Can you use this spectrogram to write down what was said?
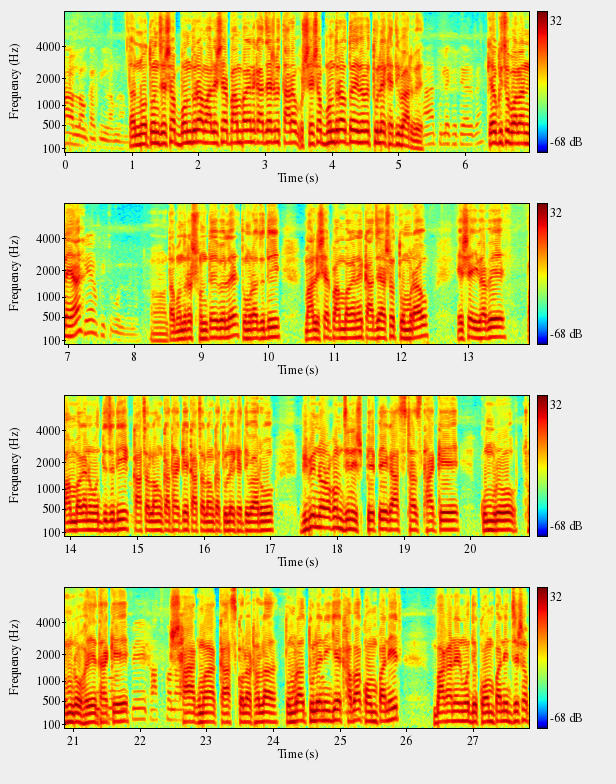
আর লঙ্কা কিনলাম না তার নতুন যেসব বন্ধুরা মালয়েশিয়ার পাম বাগানে কাজে আসবে তারা সেসব বন্ধুরাও তো এইভাবে তুলে খেতে পারবে। হ্যাঁ তুলে খেতে পারবে। কেউ কিছু বলার নেই হ্যাঁ? কেউ কিছু বলবে না। তা বন্ধুরা শুনতেই পেলে। তোমরা যদি মালয়েশিয়ার পাম বাগানের কাজে আসো তোমরাও এসে এইভাবে পাম বাগানের মধ্যে যদি কাঁচা লঙ্কা থাকে কাঁচা লঙ্কা তুলে খেতে পারো। বিভিন্ন রকম জিনিস পেঁপে গাছ টাছ থাকে কুমড়ো ঠুমড়ো হয়ে থাকে শাক মা কাঁচকলা ঠলা তোমরাও তুলে নিয়ে গিয়ে খাবা কোম্পানির বাগানের মধ্যে। কোম্পানির যেসব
